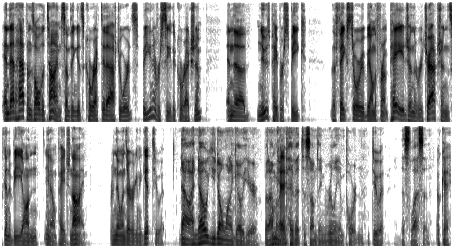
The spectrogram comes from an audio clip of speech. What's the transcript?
And that happens all the time. Something gets corrected afterwards, but you never see the correction. And the newspaper speak, the fake story will be on the front page and the retraction is going to be on, you know, page nine, or no one's ever going to get to it. Now, I know you don't want to go here, but I'm going to pivot to something really important Do it. in this lesson. Okay.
